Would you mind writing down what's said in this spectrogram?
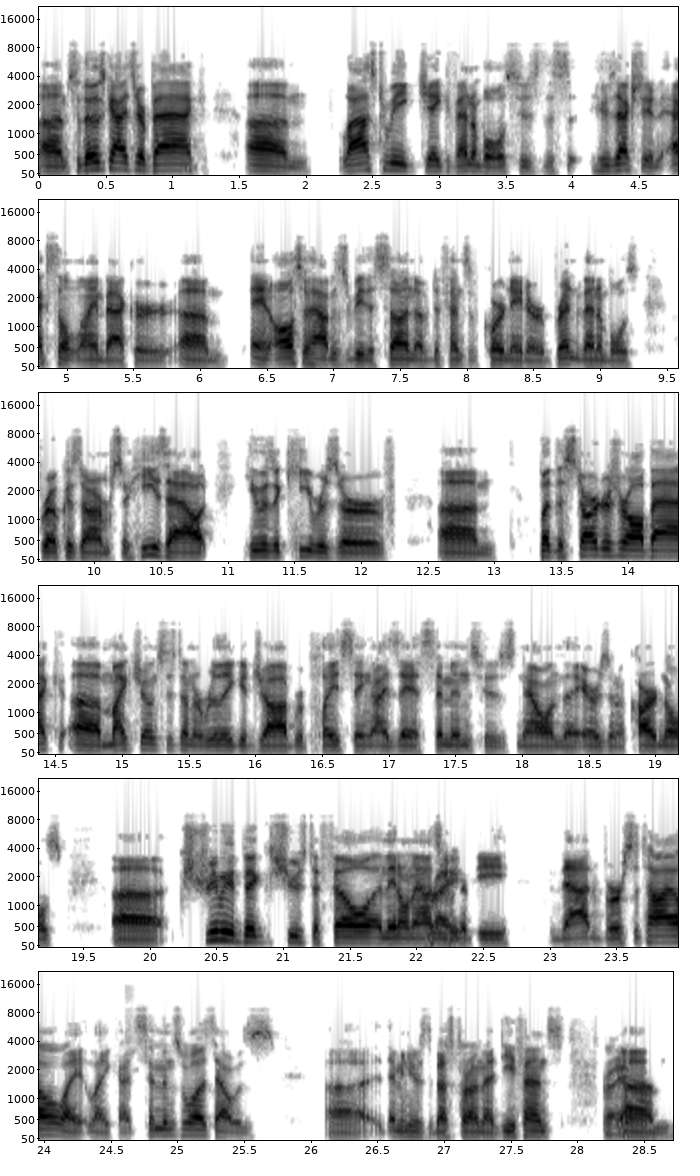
Um, so those guys are back. Um, last week, Jake Venables, who's this, who's actually an excellent linebacker um, and also happens to be the son of defensive coordinator Brent Venables, broke his arm, so he's out. He was a key reserve. Um, but the starters are all back. Uh, Mike Jones has done a really good job replacing Isaiah Simmons, who's now on the Arizona Cardinals. Uh, extremely big shoes to fill, and they don't ask right. him to be that versatile like like Simmons was. That was uh, I mean, he was the best player on that defense. Right. Um,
